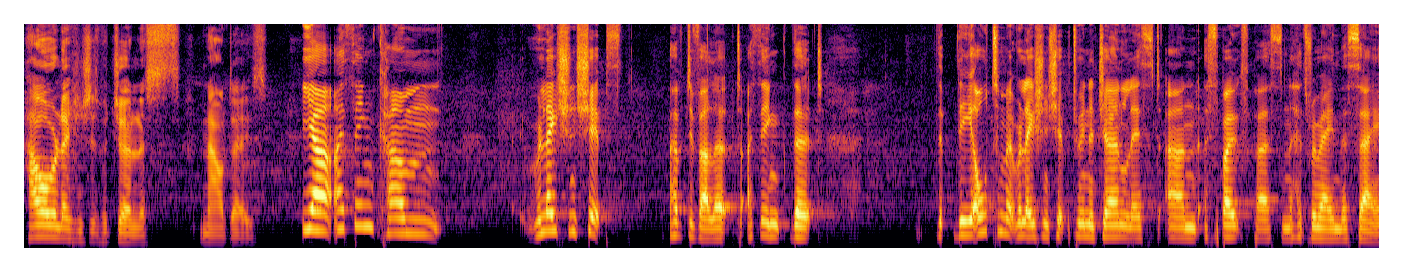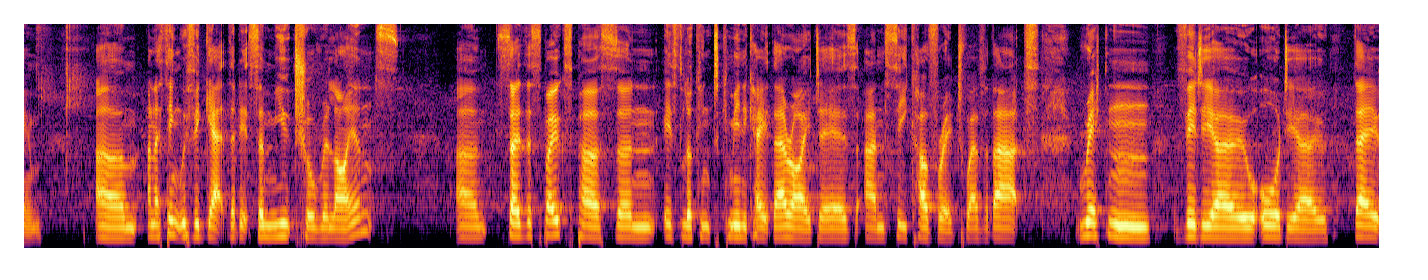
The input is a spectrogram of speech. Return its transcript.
How are relationships with journalists nowadays? Yeah, I think um, relationships have developed. I think that the, the, ultimate relationship between a journalist and a spokesperson has remained the same. Um, and I think we forget that it's a mutual reliance. Um, so the spokesperson is looking to communicate their ideas and see coverage, whether that's written, video, audio, they,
